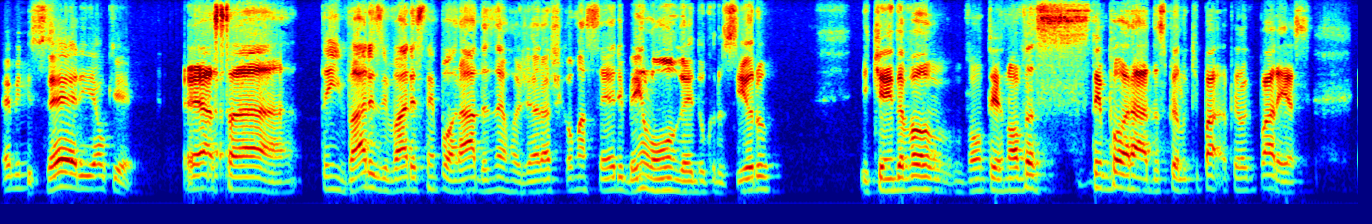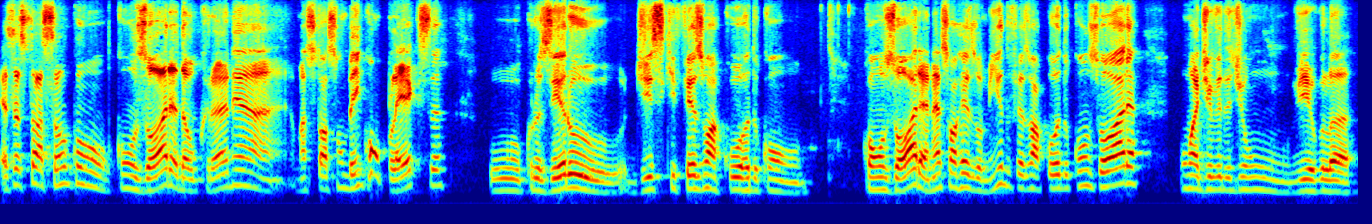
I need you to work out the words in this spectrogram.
é minissérie, é o quê? Essa tem várias e várias temporadas, né, Rogério? Acho que é uma série bem longa aí do Cruzeiro e que ainda vão, vão ter novas temporadas, pelo que, pelo que parece. Essa situação com, com o Zória da Ucrânia é uma situação bem complexa. O Cruzeiro disse que fez um acordo com, com o Zória, né? Só resumindo, fez um acordo com o Zória uma dívida de 1,1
